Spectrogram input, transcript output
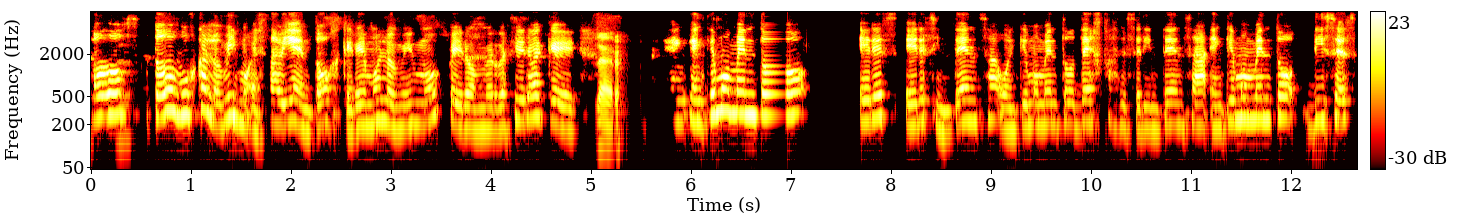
todos, todos buscan lo mismo. Está bien, todos queremos lo mismo, pero me refiero a que claro. en, en qué momento eres, eres intensa o en qué momento dejas de ser intensa, en qué momento dices,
